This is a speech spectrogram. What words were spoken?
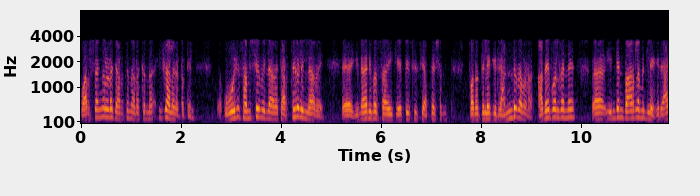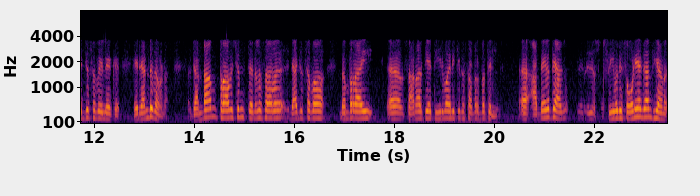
വർഷങ്ങളുടെ ചർച്ച നടക്കുന്ന ഈ കാലഘട്ടത്തിൽ ഒരു സംശയമില്ലാതെ ചർച്ചകളില്ലാതെ യുനാനിമസ് ആയി കെ പി സി സി അധ്യക്ഷൻ പദത്തിലേക്ക് രണ്ട് തവണ അതേപോലെ തന്നെ ഇന്ത്യൻ പാർലമെന്റിലേക്ക് രാജ്യസഭയിലേക്ക് രണ്ട് തവണ. രണ്ടാം പ്രാവശ്യം തെന്നല സാറ് രാജ്യസഭ മെമ്പറായി സ്ഥാനാർത്ഥിയെ തീരുമാനിക്കുന്ന സന്ദർഭത്തിൽ അദ്ദേഹത്തെ ശ്രീമതി സോണിയാഗാന്ധിയാണ്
